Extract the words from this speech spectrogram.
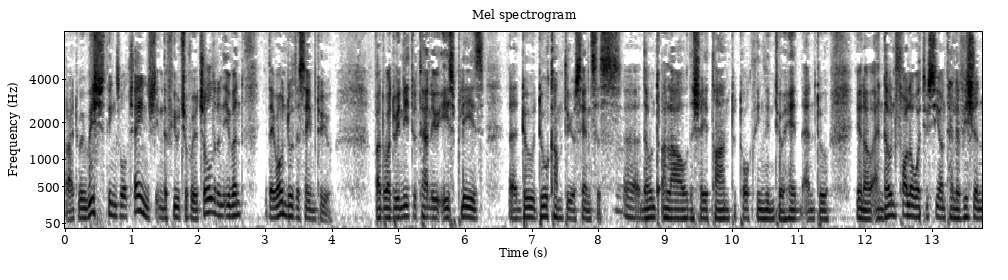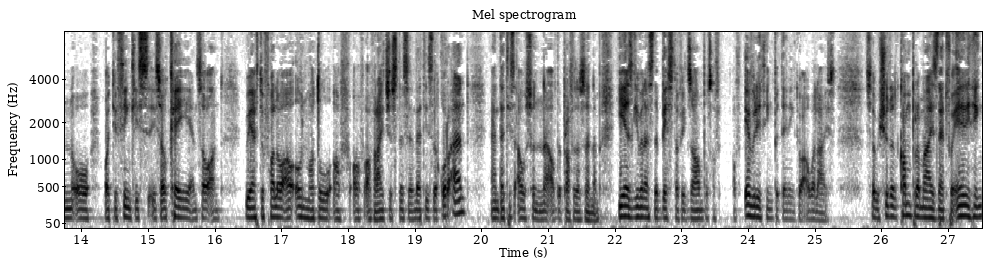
Right? We wish things will change in the future for your children, even they won't do the same to you. But what we need to tell you is please uh, do do come to your senses. Uh, don't allow the shaitan to talk things into your head and to, you know, and don't follow what you see on television or what you think is, is okay and so on. We have to follow our own model of, of, of righteousness and that is the Quran and that is our sunnah of the Prophet. He has given us the best of examples of, of everything pertaining to our lives. So we shouldn't compromise that for anything.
